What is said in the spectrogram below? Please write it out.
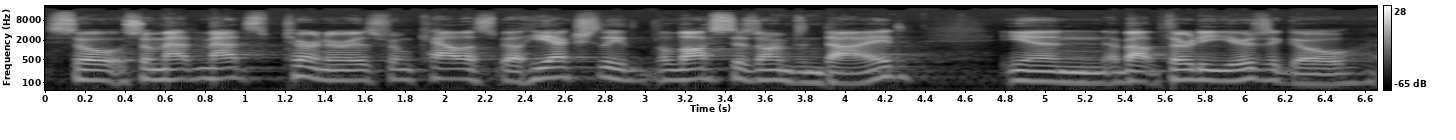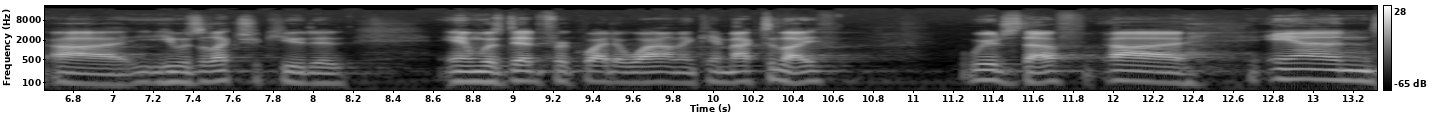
So, so Matt, Matt Turner is from Kalispell. He actually lost his arms and died in about 30 years ago. Uh, he was electrocuted and was dead for quite a while and then came back to life. Weird stuff. Uh, and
